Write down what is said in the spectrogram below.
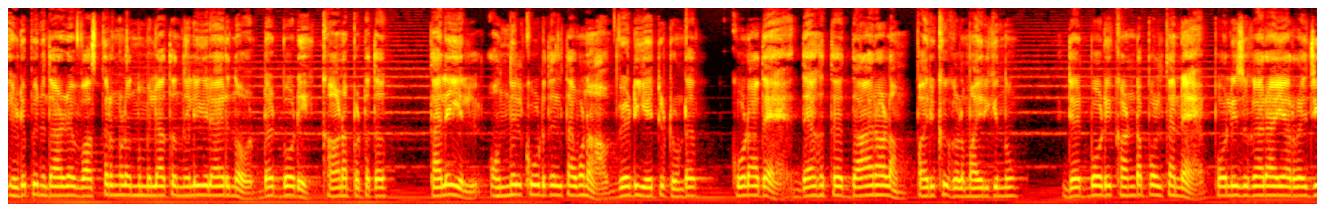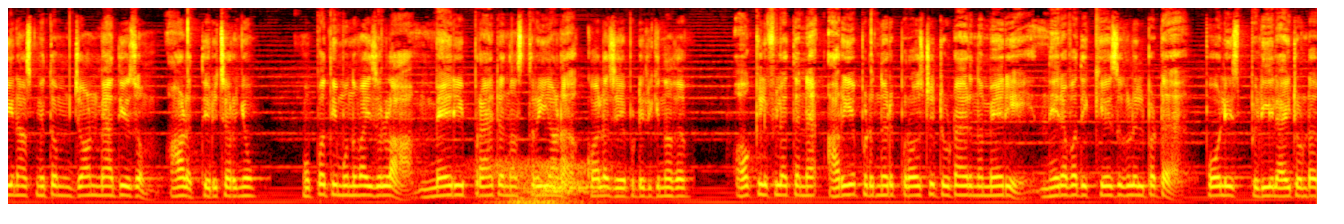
ഇടുപ്പിന് താഴെ വസ്ത്രങ്ങളൊന്നുമില്ലാത്ത നിലയിലായിരുന്നു ഡെഡ് ബോഡി കാണപ്പെട്ടത്. തലയിൽ ഒന്നിൽ കൂടുതൽ തവണ വെടിയേറ്റിട്ടുണ്ട്. കൂടാതെ ദേഹത്ത് ധാരാളം പരിക്കുകളുമായിരിക്കുന്നു. ഡെഡ് ബോഡി കണ്ടപ്പോൾ തന്നെ പോലീസുകാരായ റെജീന സ്മിത്തും ജോൺ മാത്യൂസും ആളെ തിരിച്ചറിഞ്ഞു. മുപ്പത്തിമൂന്ന് വയസ്സുള്ള മേരി പ്രാറ്റ് എന്ന സ്ത്രീയാണ് കൊല ചെയ്യപ്പെട്ടിരിക്കുന്നത്. ഓക്ലിഫിലെ തന്നെ അറിയപ്പെടുന്ന ഒരു പ്രോസ്റ്റിറ്റ്യൂട്ടായിരുന്ന മേരി നിരവധി കേസുകളിൽപ്പെട്ട് പോലീസ് പിടിയിലായിട്ടുണ്ട്.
